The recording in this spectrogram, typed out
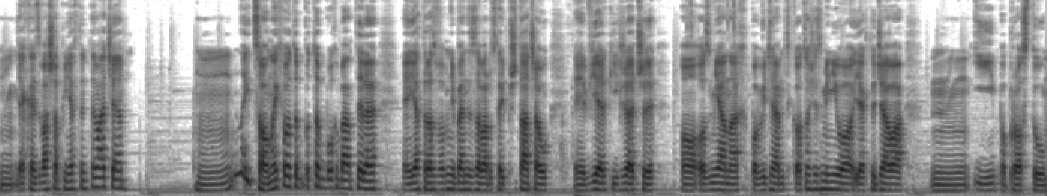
mm, jaka jest wasza opinia w tym temacie. No i co? No i chyba to, to było chyba na tyle. E, Ja teraz wam nie będę za bardzo tutaj przytaczał e, wielkich rzeczy o, o zmianach. Powiedziałem tylko co się zmieniło, jak to działa i po prostu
